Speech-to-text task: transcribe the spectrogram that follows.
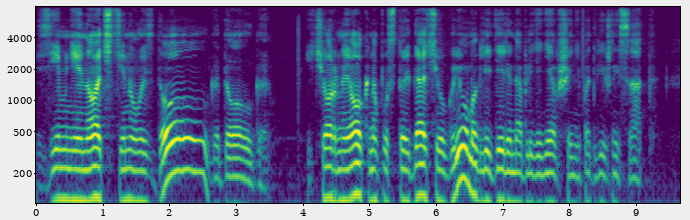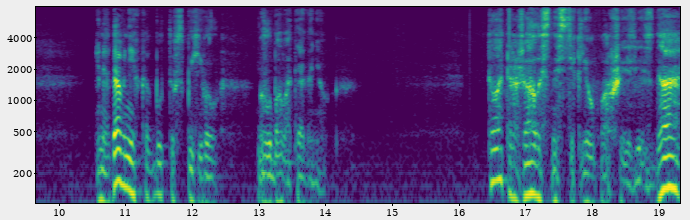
Зимняя ночь тянулась долго-долго, и черные окна пустой дачи угрюмо глядели на обледеневший неподвижный сад. Иногда в них как будто вспыхивал голубоватый огонек. То отражалась на стекле упавшая звезда,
